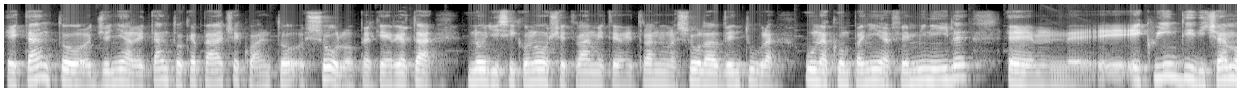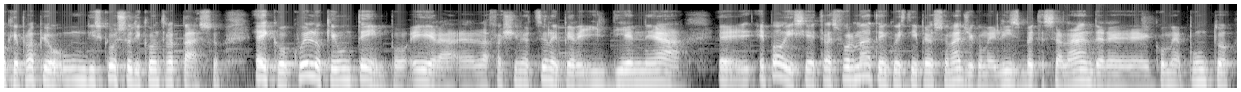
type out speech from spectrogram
è tanto geniale, tanto capace quanto solo, perché in realtà non gli si conosce tramite, tranne una sola avventura, una compagnia femminile ehm, e, e, quindi diciamo che è proprio un discorso di contrappasso. Ecco, quello che un tempo era eh, la fascinazione per il DNA eh, e poi si è trasformato in questi personaggi come Lisbeth Salander e come appunto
